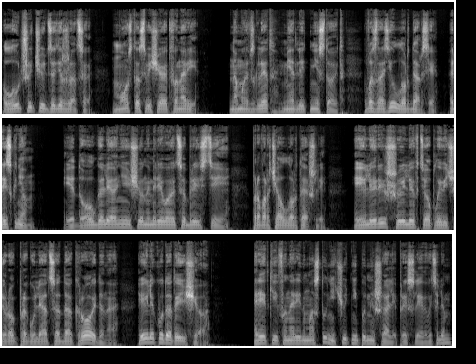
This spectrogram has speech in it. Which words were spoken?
Лучше чуть задержаться. Мост освещают фонари». «На мой взгляд, медлить не стоит», — возразил лорд Дарси. «Рискнем». «И долго ли они еще намереваются брести?» — проворчал лорд Эшли. «Или решили в теплый вечерок прогуляться до Кройдена? Или куда-то еще?» Редкие фонари на мосту ничуть не помешали преследователям,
